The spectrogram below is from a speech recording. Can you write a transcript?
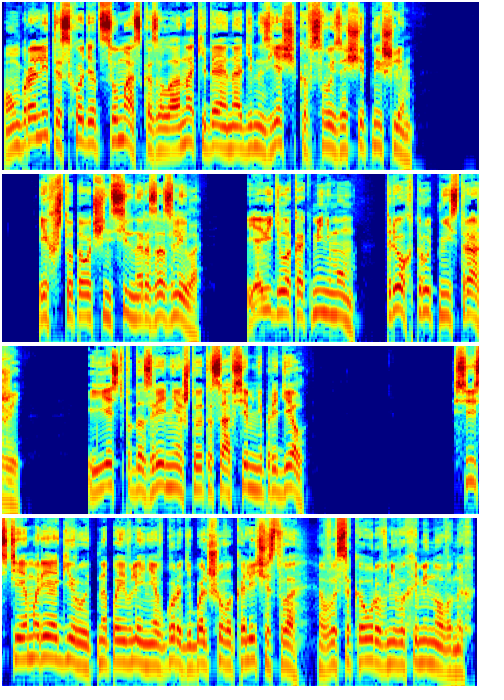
«Умбралиты сходят с ума», — сказала она, кидая на один из ящиков свой защитный шлем. «Их что-то очень сильно разозлило. Я видела как минимум трех трутней стражей. И есть подозрение, что это совсем не предел. Система реагирует на появление в городе большого количества высокоуровневых именованных,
